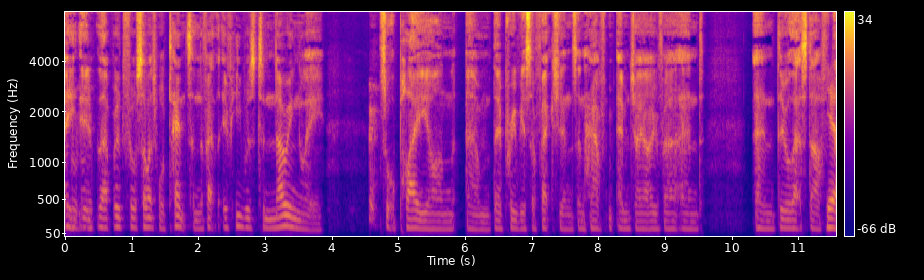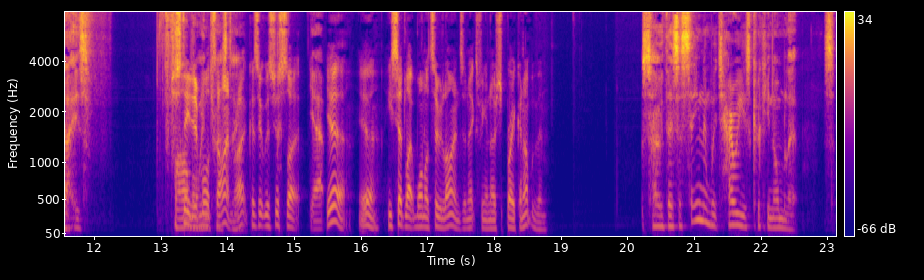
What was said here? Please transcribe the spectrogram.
It- it- that would feel so much more tense, and the fact that if he was to knowingly sort of play on um, their previous affections and have MJ over and and do all that stuff, Yeah. that is Just far needed more time, interesting. right? Because it was just like, Yeah. yeah, yeah. He said like one or two lines, and next thing you know, she's breaking up with him. So there's a scene in which Harry is cooking omelettes,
